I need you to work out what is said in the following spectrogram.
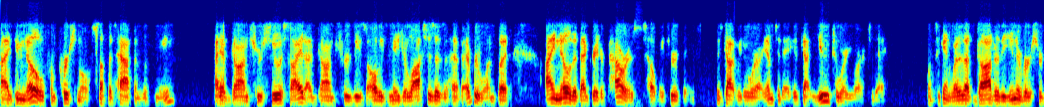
I do know from personal stuff that's happened with me. I have gone through suicide. I've gone through these all these major losses as I have everyone. But I know that that greater power has helped me through things. Has got me to where I am today. Has got you to where you are today. Once again, whether that's God or the universe or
